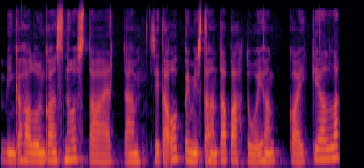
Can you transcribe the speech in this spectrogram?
minkä haluan myös nostaa, että sitä oppimistahan tapahtuu ihan kaikkialla.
